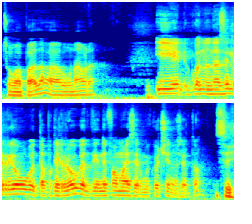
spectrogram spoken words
Sumapaz a una hora. Y cuando nace el río Bogotá, porque el río Bogotá tiene fama de ser muy cochino, ¿cierto? Sí,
